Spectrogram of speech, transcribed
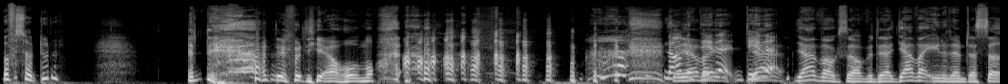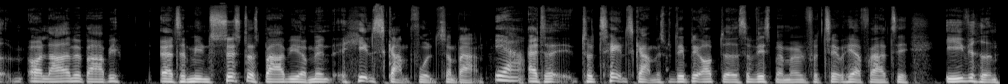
hvorfor så du den? det er, fordi jeg er homo. Nå, men jeg det var, er da, det jeg, da, jeg vokset op med det der. Jeg var en af dem, der sad og legede med Barbie. Altså min søsters Barbie, men helt skamfuldt som barn. ja. Altså totalt skam. Hvis det blev opdaget, så vidste man, at man ville få tæv herfra til evigheden.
